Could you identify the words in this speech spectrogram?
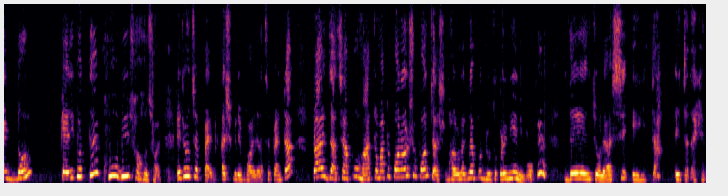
একদম ক্যারি করতে খুবই সহজ হয়। এটা হচ্ছে প্যান্ট, কাশ্মীরি ভয়েল আছে প্যান্টটা। প্রায় যাচ্ছে আপু মাত্র মাত্র পনেরোশো পঞ্চাশ। ভালো লাগলে আপু দ্রুত করে নিয়ে নিব, ওকে? দেন চলে আসছি এইটা এইটা দেখেন,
